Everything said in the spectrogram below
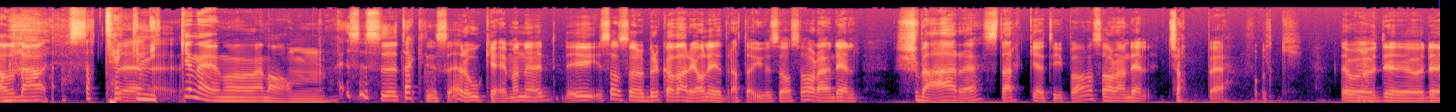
Altså, det er, teknikken er noe, en annen Jeg synes Teknisk er det ok, men eh, det, sånn som det bruker å være i alle idretter i USA, så har de en del svære, sterke typer, og så har de en del kjappe folk. Det er jo det, er jo det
